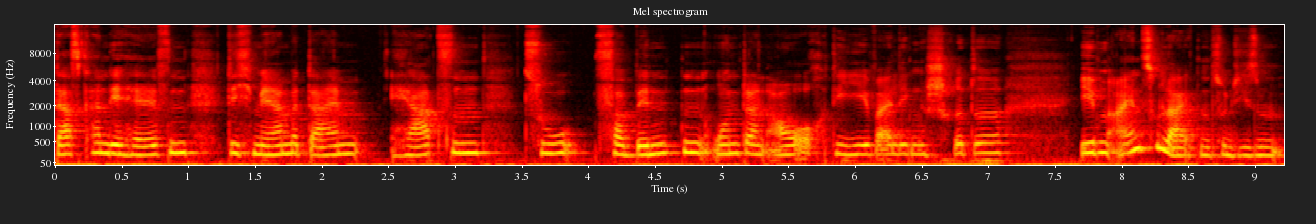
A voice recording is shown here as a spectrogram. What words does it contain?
Das kann dir helfen, dich mehr mit deinem Herzen zu verbinden und dann auch die jeweiligen Schritte eben einzuleiten zu diesem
